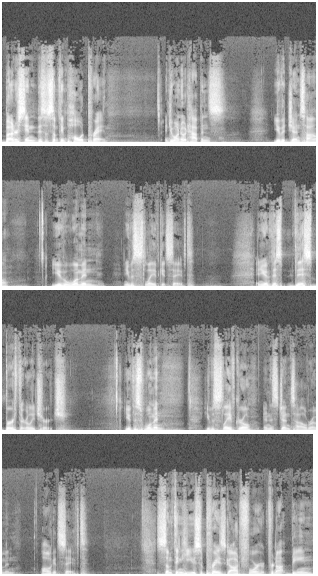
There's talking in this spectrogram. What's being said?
But understand, this is something Paul would pray. And do you want to know what happens? You have a Gentile, you have a woman, and you have a slave get saved. And you have this, this birth early church. You have this woman, you have a slave girl, and this Gentile Roman all get saved. Something he used to praise God for, for not being,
